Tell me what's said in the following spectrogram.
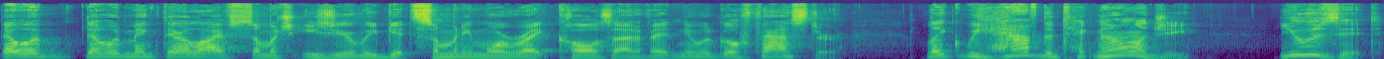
That would that would make their lives so much easier. We'd get so many more right calls out of it and it would go faster. Like we have the technology. Use it.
